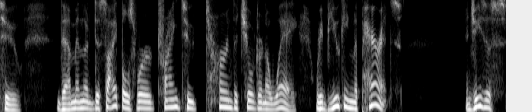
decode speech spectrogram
to them, and the disciples were trying to turn the children away, rebuking the parents. And Jesus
